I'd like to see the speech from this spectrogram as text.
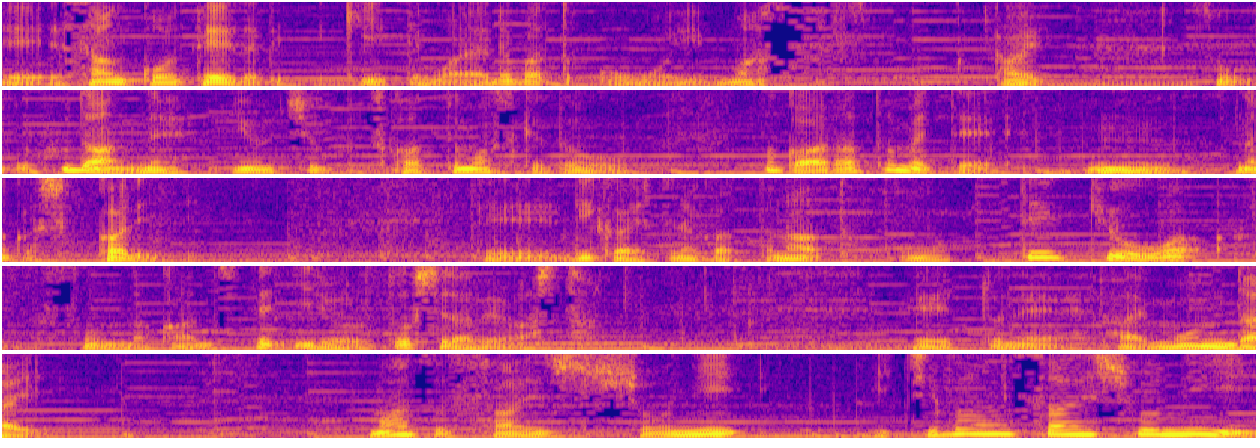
えー、参考程度に聞いてもらえればと思います。はい。そう普段ね YouTube 使ってますけどなんか改めて、うん、なんかしっかり、えー、理解してなかったなと思って今日はそんな感じでいろいろと調べました。えー、っとねはい問題。まず最初に一番最初に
